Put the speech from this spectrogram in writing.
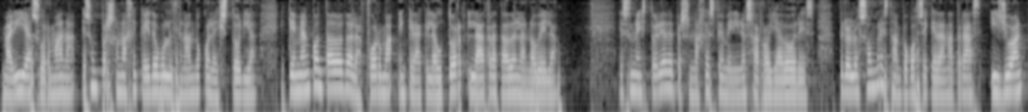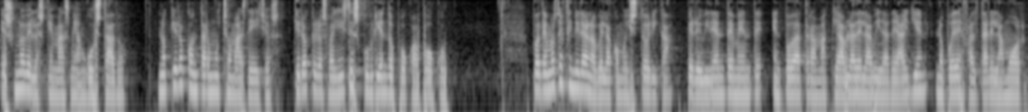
María, su hermana, es un personaje que ha ido evolucionando con la historia y que me han contado de la forma en que la que el autor la ha tratado en la novela, es una historia de personajes femeninos arrolladores, pero los hombres tampoco se quedan atrás y Joan es uno de los que más me han gustado. No quiero contar mucho más de ellos, quiero que los vayáis descubriendo poco a poco. Podemos definir la novela como histórica, pero evidentemente en toda trama que habla de la vida de alguien no puede faltar el amor,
